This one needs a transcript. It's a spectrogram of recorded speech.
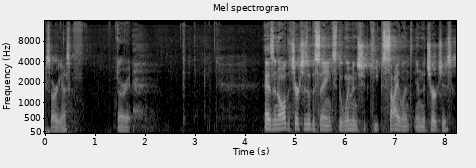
Sorry, guys. All right. As in all the churches of the saints, the women should keep silent in the churches,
